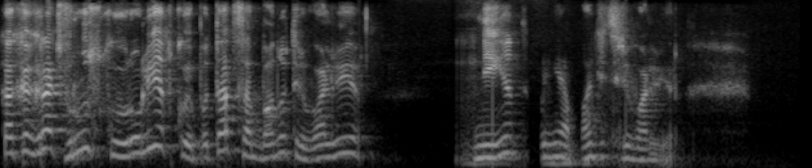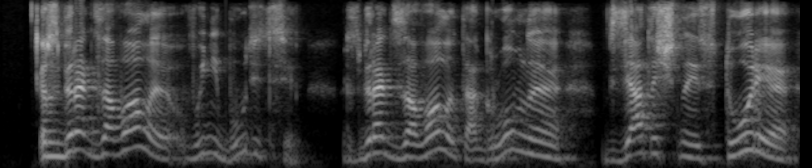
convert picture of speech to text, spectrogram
как играть в русскую рулетку и пытаться обмануть револьвер. Нет, вы не обманете револьвер. Разбирать завалы вы не будете. Разбирать завал – это огромная взяточная история.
